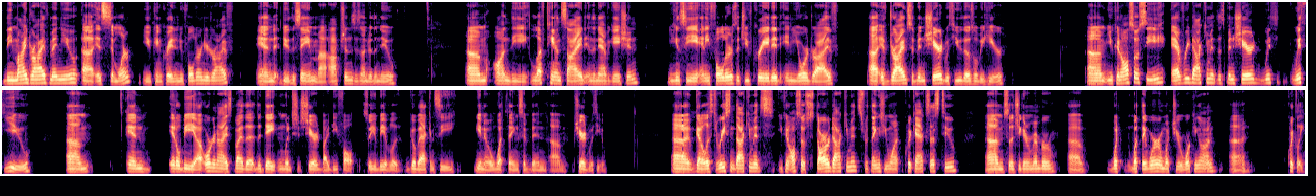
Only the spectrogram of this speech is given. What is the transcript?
The My Drive menu uh, is similar. You can create a new folder in your drive and do the same uh, options as under the new. Um, on the left-hand side in the navigation, you can see any folders that you've created in your drive. Uh, if drives have been shared with you, those will be here. Um, you can also see every document that's been shared with with you, um, and it'll be uh, organized by the the date in which it's shared by default. So you'll be able to go back and see, you know, what things have been um, shared with you. Uh, I've got a list of recent documents. You can also star documents for things you want quick access to, um, so that you can remember uh, what what they were and what you're working on uh, quickly.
